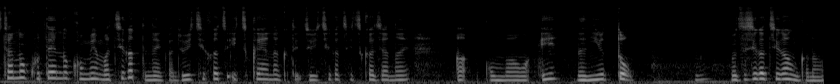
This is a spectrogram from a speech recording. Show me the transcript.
下の古典の米間違ってないか？11月5日やなくて11月5日じゃない？あこんばんは。え？何言っとん？私が違うんかな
